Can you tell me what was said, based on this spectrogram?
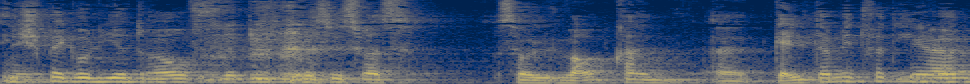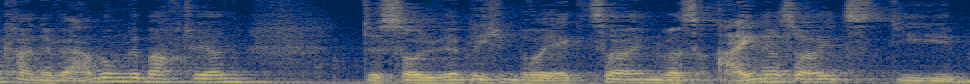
ich spekuliere drauf, wirklich, das ist was, soll überhaupt kein äh, Geld damit verdient Ja. werden, keine Werbung gemacht werden. Das soll wirklich ein Projekt sein, was einerseits die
